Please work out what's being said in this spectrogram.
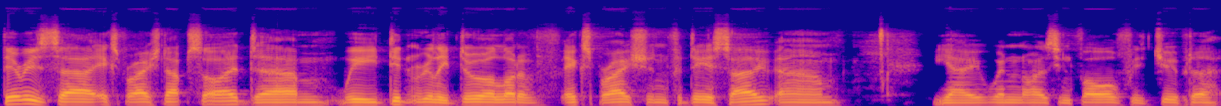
There is uh, exploration upside. Um, we didn't really do a lot of exploration for DSO, um, you know, when I was involved with Jupiter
